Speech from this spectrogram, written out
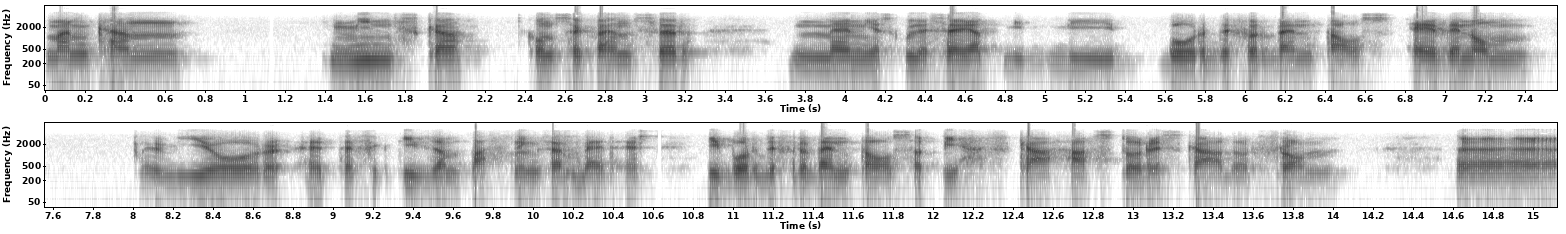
Man kan minska konsekvenser men jag skulle säga att vi, vi borde förvänta oss, även om vi gör ett effektivt anpassningsarbete, vi borde förvänta oss att vi ska ha större skador från eh,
